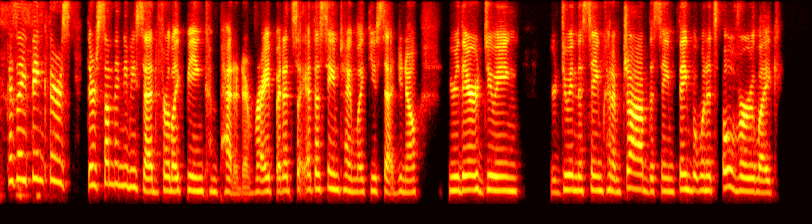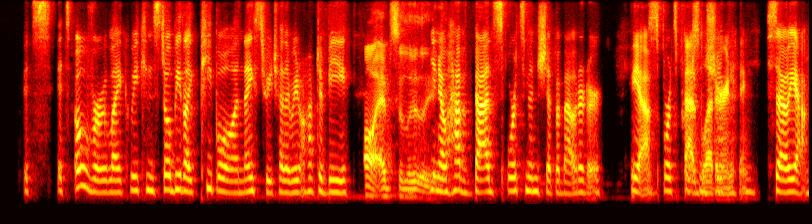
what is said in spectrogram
because I think there's there's something to be said for like being competitive, right? But it's like, at the same time, like you said, you know, you're there doing you're doing the same kind of job, the same thing, but when it's over, like it's it's over. Like we can still be like people and nice to each other. We don't have to be, Oh, absolutely. you know, have bad sportsmanship about it or yeah sports bad blood or anything. So yeah,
